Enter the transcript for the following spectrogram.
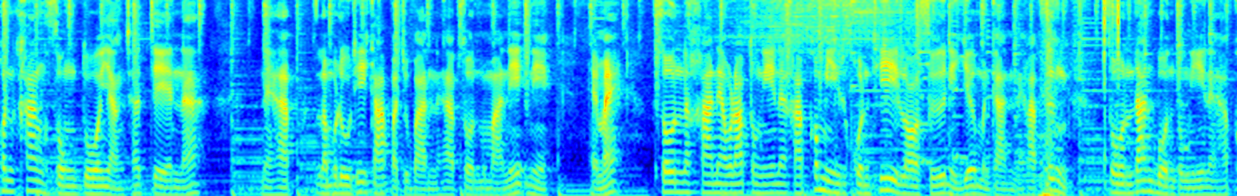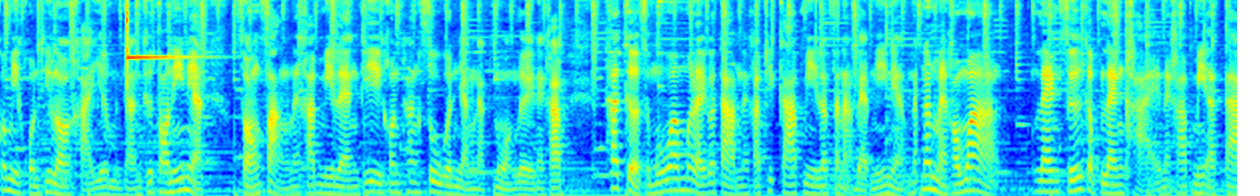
ค่อนข้างทรงตัวอย่างชัดเจนนะนะครับเรามาดูที่กราฟปัจจุบันนะครับโซนประมาณนี้นี่เห็นไหม โซนราคาแนวรับตรงนี้นะครับก็มีคนที่รอซื้อเนี่ยเยอะเหมือนกันนะครับ ซึ่งโซนด้านบนตรงนี้นะครับก็มีคนที่รอขายเยอะเหมือนกัน คือตอนนี้เนี่ยสองฝั่งนะครับมีแรงที่ค่อนข้างสู้กันอย่างหนักหน่วงเลยนะครับถ้าเกิดสมมุติว่าเมื่อไรก็ตามนะครับที่กราฟมีลักษณะแบบนี้เนี่ยนั่นหมายความว่าแรงซื้อกับแรงขายนะครับมีอัตรา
